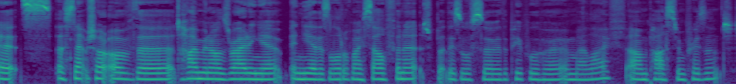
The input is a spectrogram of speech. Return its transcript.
it's a snapshot of the time when I was writing it, and yeah, there's a lot of myself in it, but there's also the people who are in my life, um, past and present.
